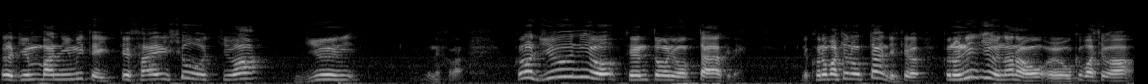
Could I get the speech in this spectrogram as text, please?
それ順番に見ていって、最小値は12。だから、この12を先頭に置きたいわけで。でこの場所に置きたいんですけど、この27を置く場所が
